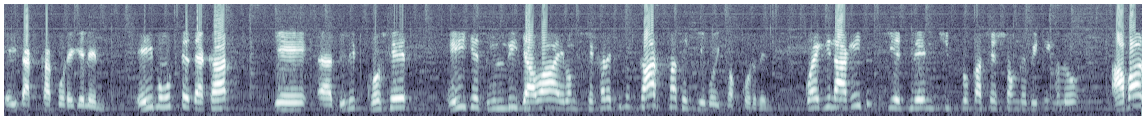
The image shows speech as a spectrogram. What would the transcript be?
এই ব্যাখ্যা করে গেলেন। এই মুহূর্তে দেখার যে দিলীপ ঘোষের এই যে দিল্লি যাওয়া এবং সেখানে তিনি কার সাথে গিয়ে বৈঠক করবেন? কয়েকদিন আগেই গিয়েছিলেন শিবপ্রকাশের সঙ্গে মিটিং হলো। আবার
